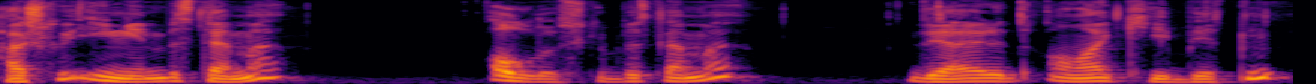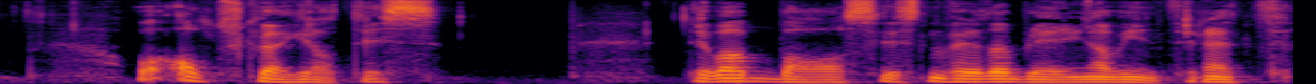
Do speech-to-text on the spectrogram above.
Her skulle ingen bestemme. Alle skulle bestemme. Det er anarkibiten. Og alt skulle være gratis. Det var basisen for etablering av internett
